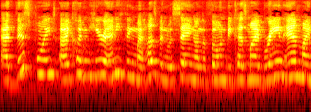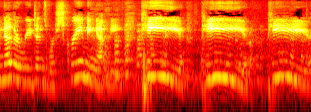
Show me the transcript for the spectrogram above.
At this point, I couldn't hear anything my husband was saying on the phone because my brain and my nether regions were screaming at me. Pee, pee, pee.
